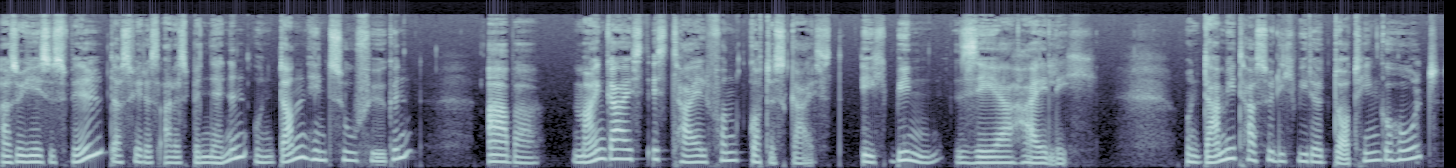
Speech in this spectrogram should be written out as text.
Also Jesus will, dass wir das alles benennen und dann hinzufügen, aber mein Geist ist Teil von Gottes Geist. Ich bin sehr heilig. Und damit hast du dich wieder dorthin geholt,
